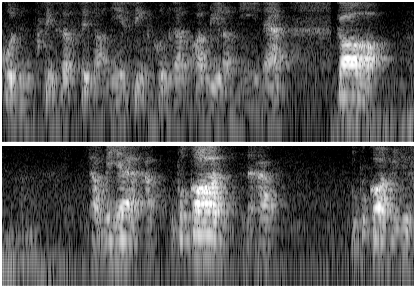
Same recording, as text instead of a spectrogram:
คุณสิ่งศักดิ์สิทธิ์เหล่านี้ สิ่งคุณงามความดีเหล่านี้นะครับ ก็ทำไม่ยากครับ อุปกรณ์นะครับ อุปกรณ์มีอยู่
